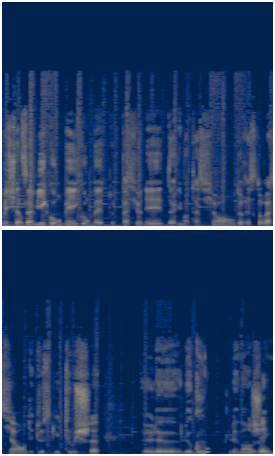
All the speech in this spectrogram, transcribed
mes chers amis gourmets, gourmettes, passionnés d'alimentation, de restauration, de tout ce qui touche le, le goût, le manger.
